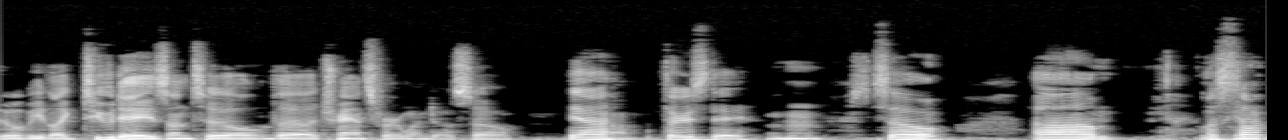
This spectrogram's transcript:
it'll be like two days until the transfer window. So Yeah, um, Thursday. mhm. So, um, let's Let's talk.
